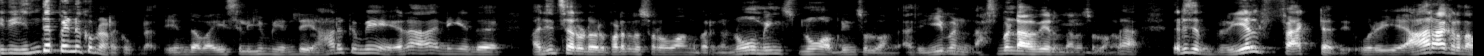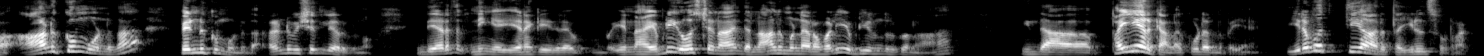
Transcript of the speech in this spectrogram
இது எந்த பெண்ணுக்கும் நடக்கக்கூடாது. எந்த வயசுலயும் எந்த யாருக்குமே. ஏன்னா நீங்க இந்த அஜித் சாரோட ஒரு படத்துல சொல்லுவாங்க பாருங்க நோ மீன்ஸ் நோ அப்படின்னு சொல்லுவாங்க. அது ஈவன் ஹஸ்பண்டாகவே இருந்தாலும் சொல்லுவாங்களா? That is a real fact அது. ஒரு யாராக இருந்தாலும் ஆணுக்கும் ஒன்று தான் பெண்ணுக்கும் ஒன்று தான் ரெண்டு விஷயத்துலயும் இருக்கணும். இந்த இடத்துல நீங்க எனக்கு இதுல நான் எப்படி யோசிச்சேன்னா இந்த நாலு மணி நேரம் வழி எப்படி இருந்திருக்கும்னா இந்த பையன் இருக்கான்ல கூட இருந்த பையன். இருபத்தி ஆறு தையல் சொல்றாங்க.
